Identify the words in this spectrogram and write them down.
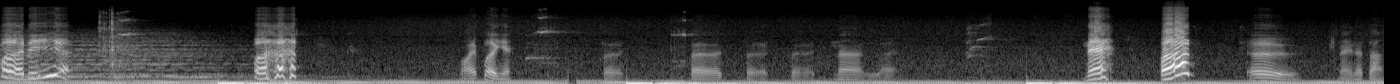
เปิดดิอะ เปิดขอให้เปิดไง เปิด เปิด เปิด เปิดนั่นแหละเน่เปิด เออ ไหนหน้าต่าง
